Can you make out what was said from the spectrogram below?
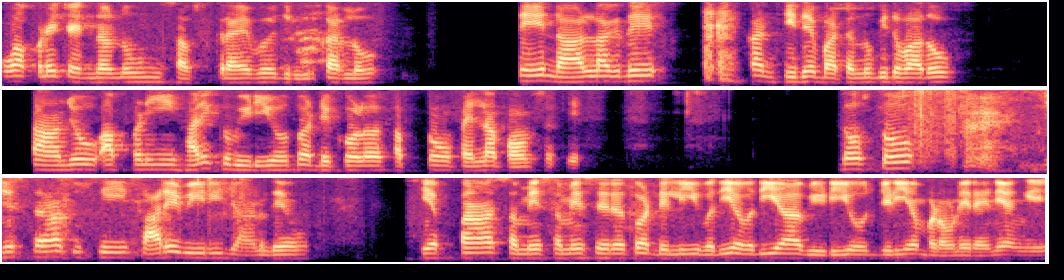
ਉਹ ਆਪਣੇ ਚੈਨਲ ਨੂੰ ਸਬਸਕ੍ਰਾਈਬ ਜਰੂਰ ਕਰ ਲਓ ਤੇ ਨਾਲ ਲੱਗਦੇ ਘੰਟੀ ਦੇ ਬਟਨ ਨੂੰ ਵੀ ਦਬਾ ਦਿਓ ਤਾਂ ਜੋ ਆਪਣੀ ਹਰ ਇੱਕ ਵੀਡੀਓ ਤੁਹਾਡੇ ਕੋਲ ਸਭ ਤੋਂ ਪਹਿਲਾਂ ਪਹੁੰਚ ਸਕੇ। ਦੋਸਤੋ, ਜਿਸ ਤਰ੍ਹਾਂ ਤੁਸੀਂ ਸਾਰੇ ਵੀਰ ਹੀ ਜਾਣਦੇ ਹੋ ਕਿ ਆਪਾਂ ਸਮੇਂ-ਸਮੇਂ ਸਿਰ ਤੁਹਾਡੇ ਲਈ ਵਧੀਆ-ਵਧੀਆ ਵੀਡੀਓ ਜਿਹੜੀਆਂ ਬਣਾਉਣੇ ਰਹਿੰਦੇ ਆਂਗੇ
